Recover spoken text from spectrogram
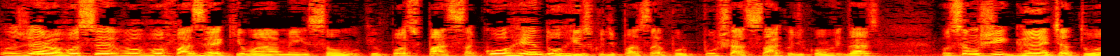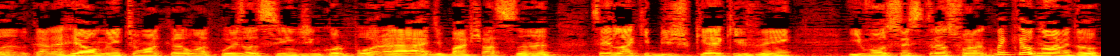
Ô, Gero, você, vou, vou fazer aqui uma menção que eu posso passar, correndo o risco de passar por puxa-saco de convidados. Você é um gigante atuando, cara. É realmente uma, uma coisa assim de incorporar, de baixar santo. Sei lá que bicho que é que vem e você se transforma. Como é que é o nome do.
